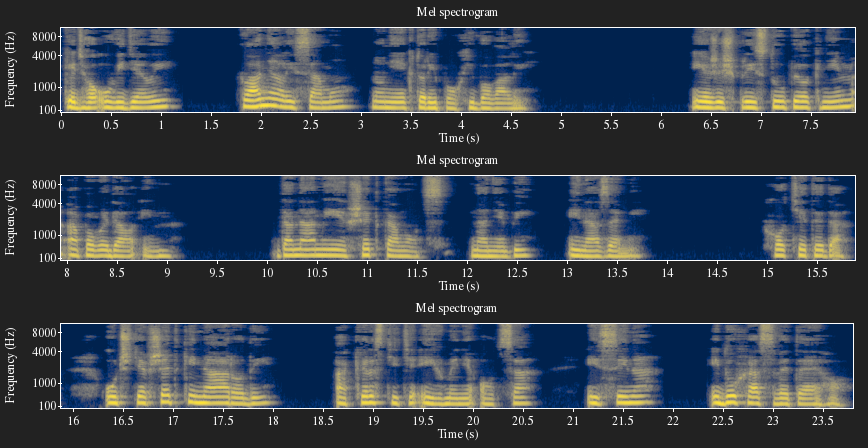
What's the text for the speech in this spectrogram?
Keď ho uvideli, kláňali sa mu, no niektorí pochybovali. Ježiš pristúpil k ním a povedal im, Daná mi je všetka moc na nebi i na zemi. Chodte teda, učte všetky národy a krstite ich v mene Otca i Syna i Ducha Svetého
